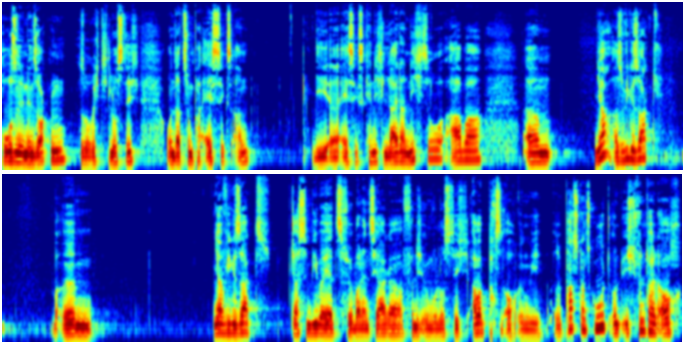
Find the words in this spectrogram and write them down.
Hosen in den Socken, so richtig lustig. Und dazu ein paar Asics an. Die äh, Asics kenne ich leider nicht so, aber ähm, ja, also wie gesagt, ähm, ja, wie gesagt, Justin Bieber jetzt für Balenciaga finde ich irgendwo lustig, aber passt auch irgendwie. Also passt ganz gut und ich finde halt auch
